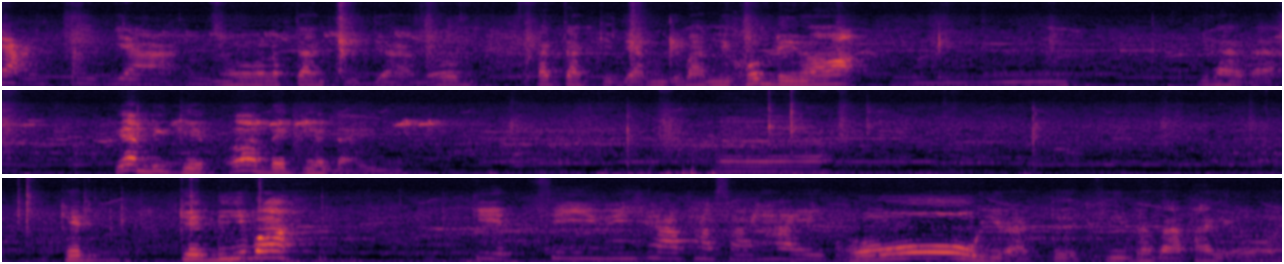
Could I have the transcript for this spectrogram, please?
จ้างกรีดยางโอ้รับจ้างกรีดยางแล้วรับจ้างกรีดยางอยู่บ้านนิคมนี่เนาะอืมอีหลาก็เรียนดีเกรดเออได้เกรดใดนี่เออเกรดเกรดดีบ่ เกรดซีวิชาภาษาไทยจ้ะโอ้ยล่ะเกรดทีภาษาไทยโอ้ย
